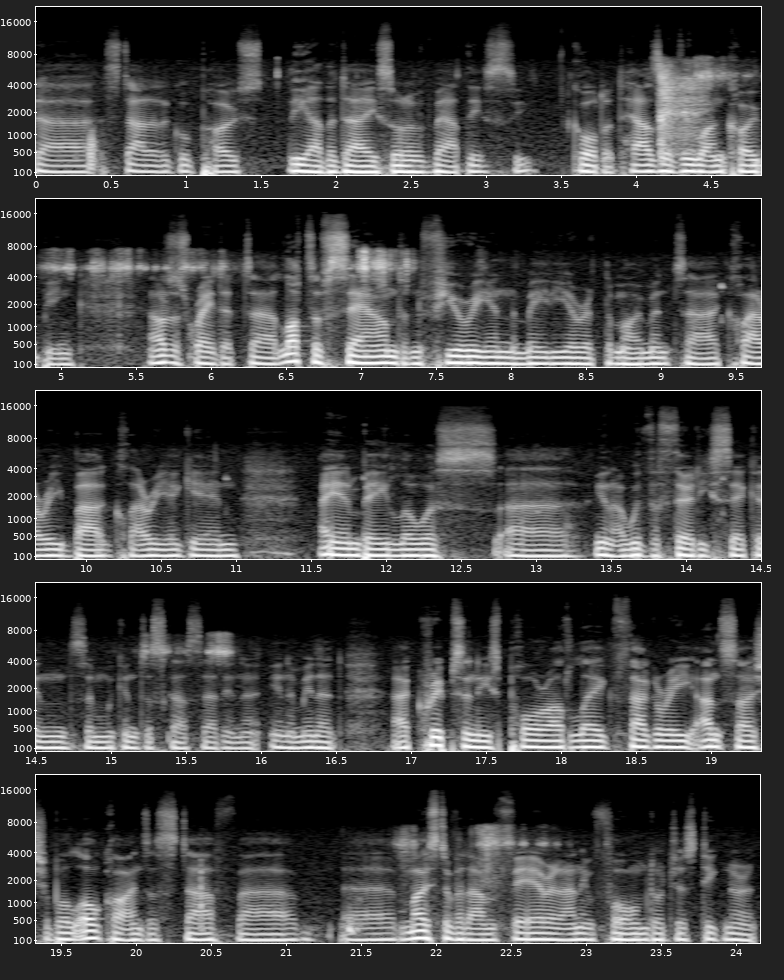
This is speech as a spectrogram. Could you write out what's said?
uh, started a good post the other day, sort of about this. He called it "How's everyone coping?" I'll just read it. Uh, lots of sound and fury in the media at the moment. Uh, Clary Bugg, Clary again. A and B Lewis, uh, you know, with the 30 seconds, and we can discuss that in a, in a minute. Uh, Cripps and his poor old leg, thuggery, unsociable, all kinds of stuff. Uh, uh most of it unfair and uninformed or just ignorant.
